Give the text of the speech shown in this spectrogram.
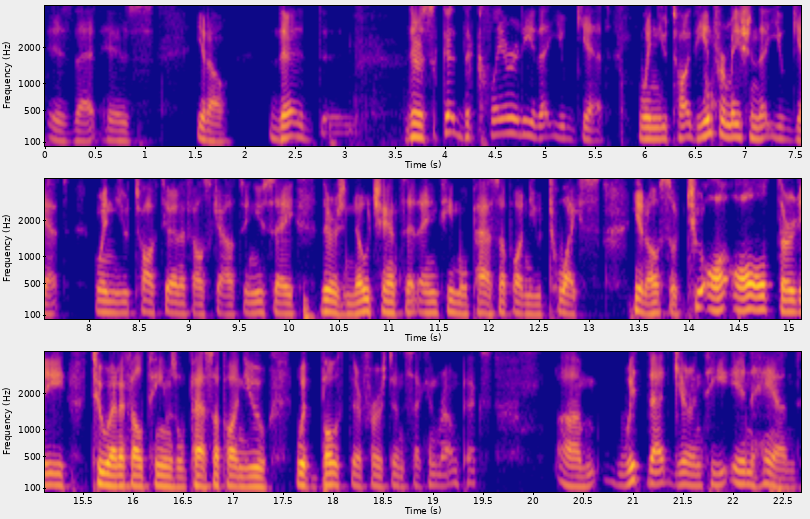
is that his you know the there's the clarity that you get when you talk the information that you get when you talk to NFL scouts and you say there's no chance that any team will pass up on you twice you know? So two all, all 32 NFL teams will pass up on you with both their first and second round picks. Um, with that guarantee in hand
